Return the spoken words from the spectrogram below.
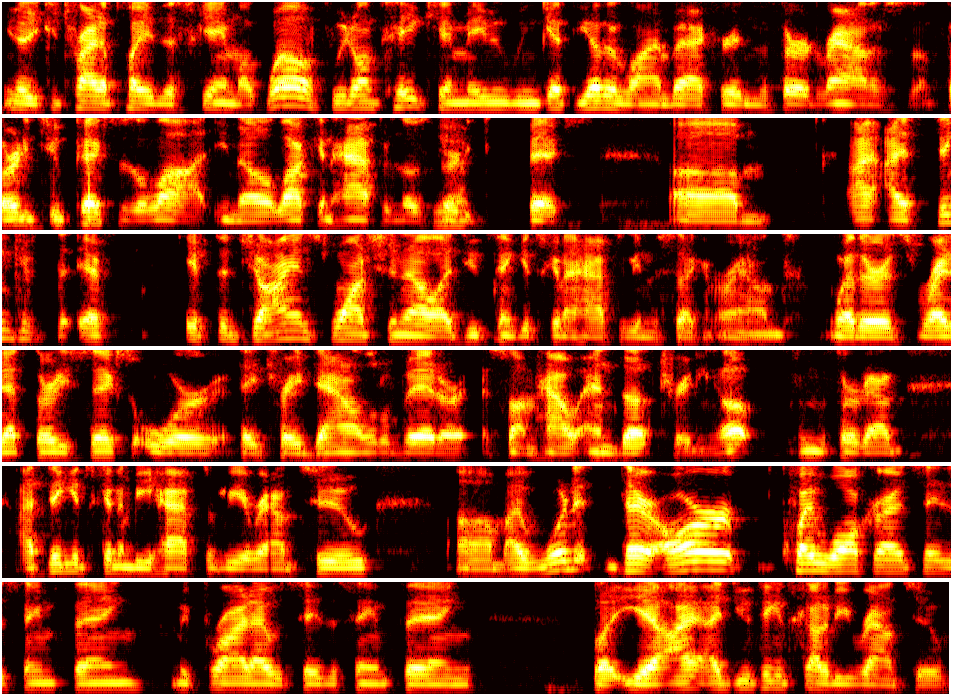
you know, you could try to play this game like, well, if we don't take him, maybe we can get the other linebacker in the third round. 32 picks is a lot. You know, a lot can happen in those 32 yeah. picks. Um, I, I, think if the, if if the Giants want Chenal, I do think it's going to have to be in the second round, whether it's right at 36 or if they trade down a little bit or somehow end up trading up from the third round. I think it's going to be have to be around two. Um, I wouldn't. there are Quay Walker, I'd say the same thing. McBride, I would say the same thing. But yeah, I, I do think it's got to be round two.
